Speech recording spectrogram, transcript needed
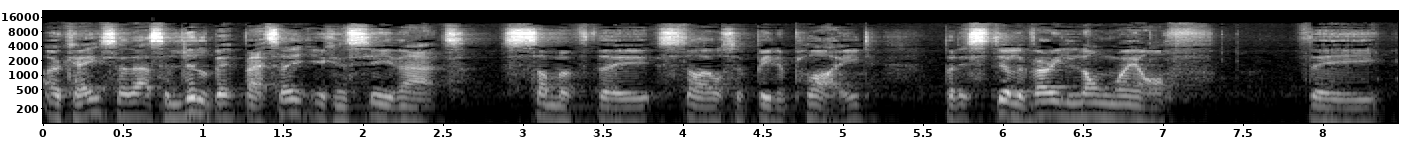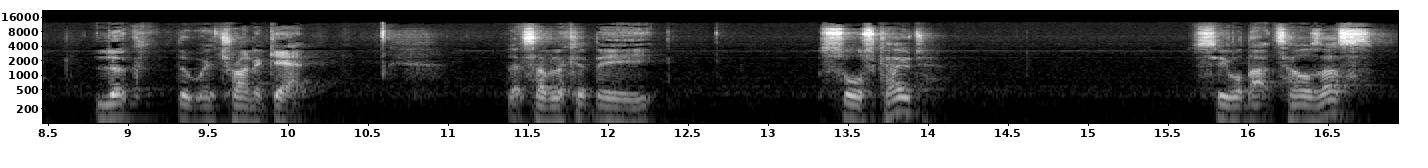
Okay, so that's a little bit better. You can see that some of the styles have been applied, but it's still a very long way off the look that we're trying to get. Let's have a look at the source code, see what that tells us.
